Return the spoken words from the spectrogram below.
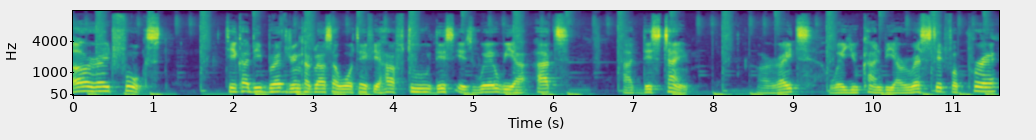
All right, folks, take a deep breath, drink a glass of water if you have to. This is where we are at at this time. All right, where you can be arrested for prayer.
